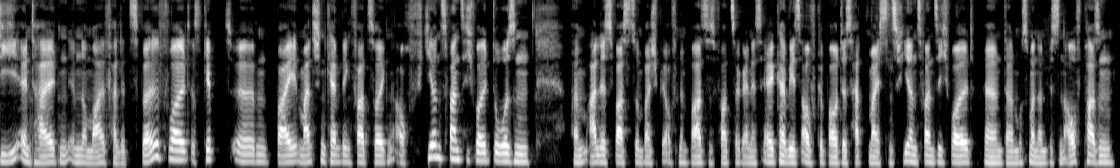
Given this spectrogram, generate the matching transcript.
die enthalten im Normalfalle 12 Volt. Es gibt ähm, bei manchen Campingfahrzeugen auch 24 Volt Dosen. Ähm, alles, was zum Beispiel auf einem Basisfahrzeug eines LKWs aufgebaut ist, hat meistens 24 Volt. Ähm, da muss man dann ein bisschen aufpassen.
